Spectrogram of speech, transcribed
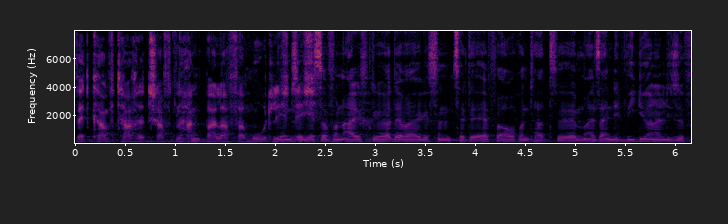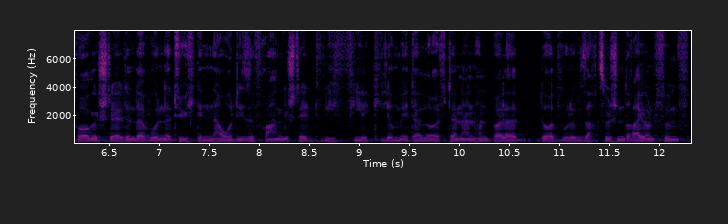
Wettkampftag. Das schafft ein Handballer vermutlich Wir haben Sie gestern von Alex gehört, der war ja gestern im ZDF auch und hat äh, mal seine Videoanalyse vorgestellt und da wurden natürlich genau diese Fragen gestellt, wie viel Kilometer läuft denn ein Handballer? Dort wurde gesagt zwischen drei und fünf,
